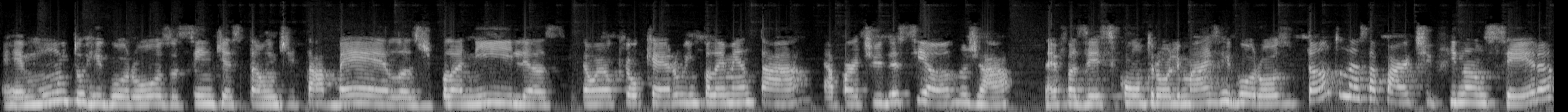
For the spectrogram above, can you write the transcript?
é, muito rigoroso, assim, em questão de tabelas, de planilhas, então é o que eu quero implementar a partir desse ano já, né, fazer esse controle mais rigoroso, tanto nessa parte financeira,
